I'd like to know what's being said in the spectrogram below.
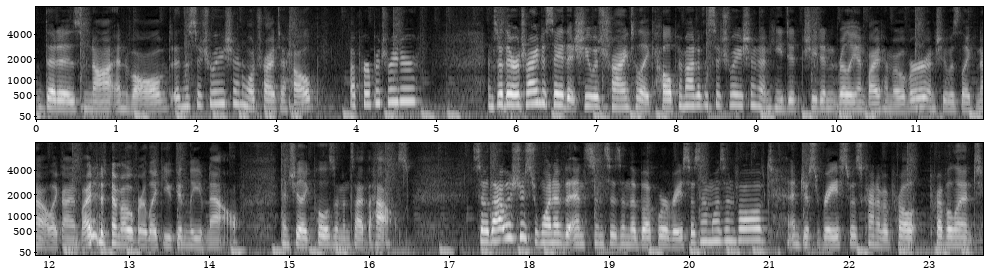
that is not involved in the situation will try to help a perpetrator. And so they were trying to say that she was trying to like help him out of the situation and he did she didn't really invite him over and she was like, "No, like I invited him over, like you can leave now." And she like pulls him inside the house. So that was just one of the instances in the book where racism was involved, and just race was kind of a pre- prevalent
